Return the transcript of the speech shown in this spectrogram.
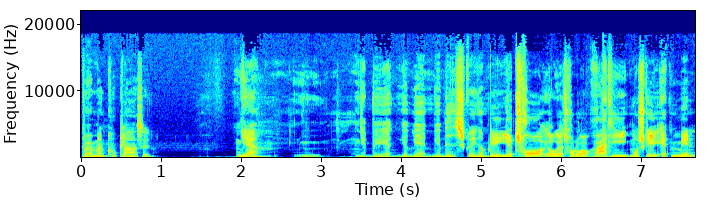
bør man kunne klare selv. Ja, jeg, jeg, jeg, jeg, jeg ved sgu ikke om det. Jeg tror, jo, jeg tror, du har ret i, måske, at mænd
